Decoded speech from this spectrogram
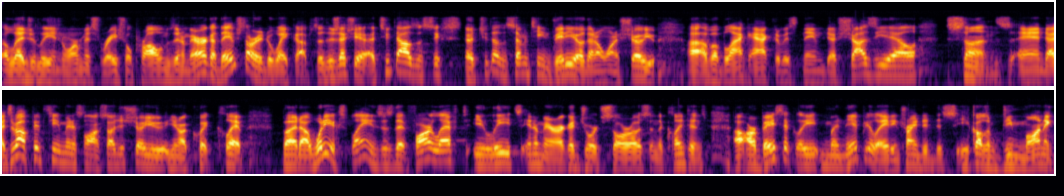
allegedly enormous racial problems in America, they've started to wake up. So there's actually a 2006, 2017 video that I want to show you of a black activist named Shaziel Sons, and it's about 15 minutes long. So I'll just show you, you know, a quick clip. But uh, what he explains is that far left elites in America, George Soros and the Clintons, uh, are basically manipulating, trying to, he calls them demonic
